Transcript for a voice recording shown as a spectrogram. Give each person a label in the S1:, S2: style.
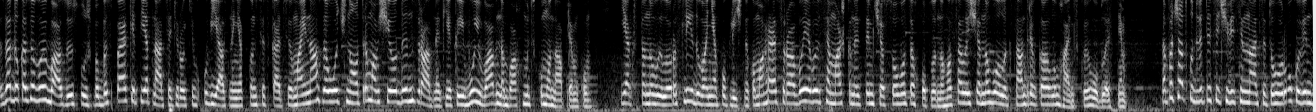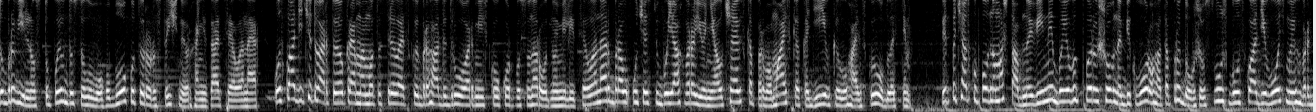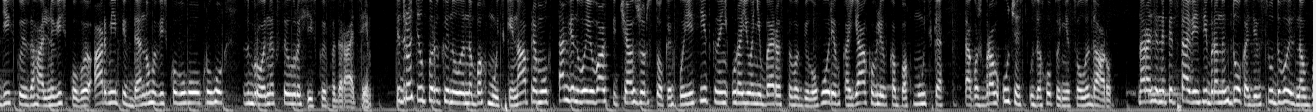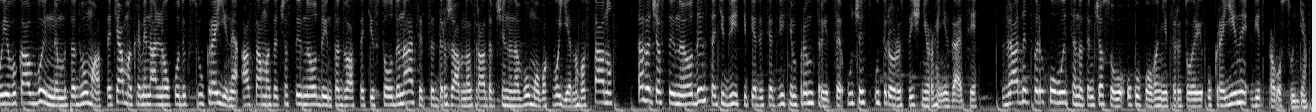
S1: За доказовою базою Служби безпеки 15 років ув'язнення з конфіскацією майна заочно отримав ще один зрадник, який воював на Бахмутському напрямку. Як встановило розслідування, поплічником агресора виявився мешканець тимчасово захопленого селища Новоолександрівка Луганської області. На початку 2018 року він добровільно вступив до силового блоку терористичної організації ЛНР. У складі 4-ї окремої мотострілецької бригади 2-го армійського корпусу народної міліції ЛНР брав участь у боях в районі Алчевська, Первомайська, Кадіївки Луганської області. Від початку повномасштабної війни бойовик перейшов на бік ворога та продовжив службу у складі 8-ї гвардійської загальновійськової армії Південного військового округу Збройних сил Російської Федерації. Підрозділ перекинули на Бахмутський напрямок. Там він воював під час жорстоких боєзіткнень у районі Берестово, Білогорівка, Яковлівка, Бахмутське. Також брав участь у захопленні Солидару. Наразі на підставі зібраних доказів суд визнав бойовика винним за двома статтями Кримінального кодексу України, а саме за частиною 1 та 2 статті 111 – це державна зрада вчинена в умовах воєнного стану, та за частиною 1 статті 258 прим 3 – це участь у терористичній організації. Зрадник переховується на тимчасово окупованій території України від правосуддя.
